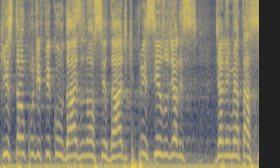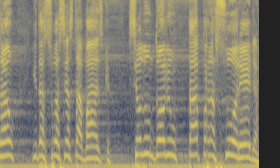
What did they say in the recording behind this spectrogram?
que estão com dificuldades na nossa cidade, que precisam de, de alimentação e da sua cesta básica. Se eu não dou-lhe um tapa na sua orelha.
